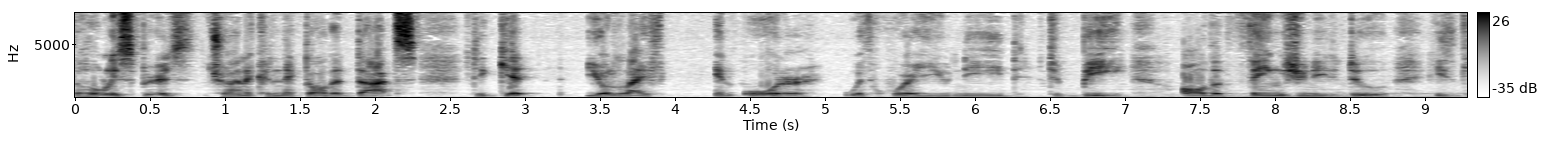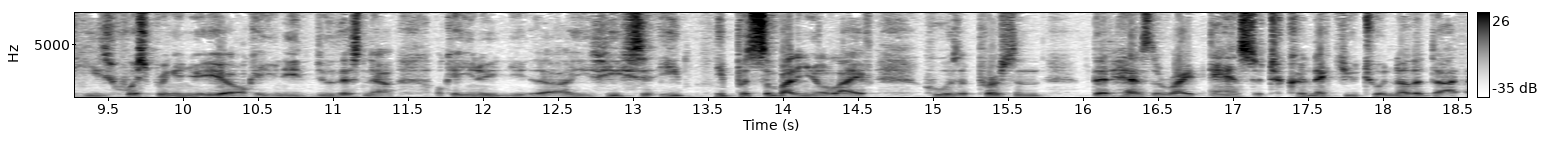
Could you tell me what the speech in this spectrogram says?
the Holy Spirit's trying to connect all the dots to get your life in order with where you need to be, all the things you need to do. He's he's whispering in your ear. Okay, you need to do this now. Okay, you need. Uh, he, he he puts somebody in your life who is a person that has the right answer to connect you to another dot.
